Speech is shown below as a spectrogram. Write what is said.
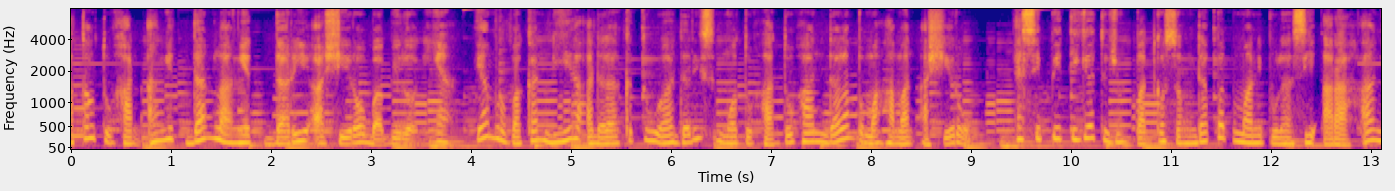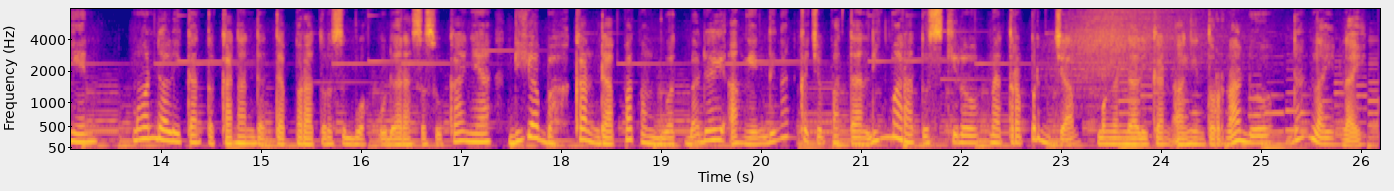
atau Tuhan Angin dan Langit dari Ashiro Babilonia yang merupakan dia adalah ketua dari semua Tuhan-Tuhan dalam pemahaman Ashiro. SCP-3740 dapat memanipulasi arah angin, mengendalikan tekanan dan temperatur sebuah udara sesukanya, dia bahkan dapat membuat badai angin dengan kecepatan 500 km per jam, mengendalikan angin tornado, dan lain-lain.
